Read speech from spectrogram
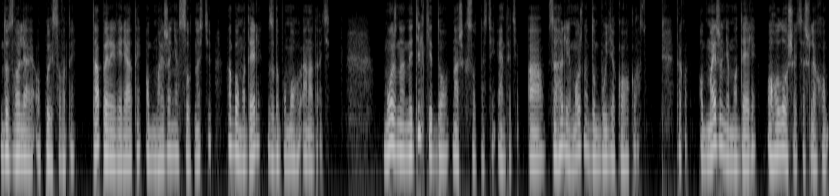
дозволяє описувати та перевіряти обмеження сутності або моделі за допомогою анотацій. Можна не тільки до наших сутностей Entity, а взагалі можна до будь-якого класу. Так от, обмеження моделі оголошується шляхом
